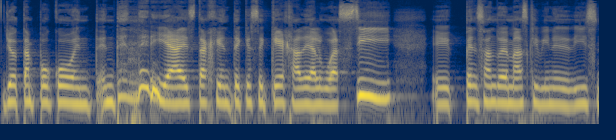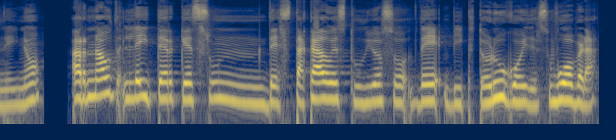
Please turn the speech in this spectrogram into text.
yo tampoco entendería a esta gente que se queja de algo así, eh, pensando además que viene de Disney, ¿no? Arnaud Leiter, que es un destacado estudioso de Víctor Hugo y de su obra,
